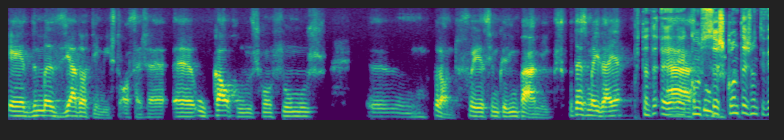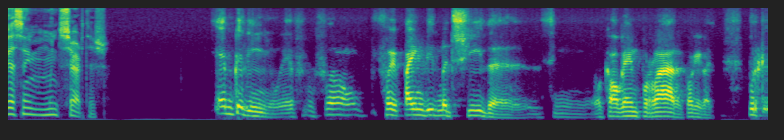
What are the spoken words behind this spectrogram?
é demasiado otimista. Ou seja, eh, o cálculo dos consumos, eh, pronto, foi assim um bocadinho para amigos. Para teres uma ideia. Portanto, é como se as contas não tivessem muito certas. É um bocadinho. É, foi, foi para aí uma descida, assim, ou que alguém empurrar, qualquer coisa. Porque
